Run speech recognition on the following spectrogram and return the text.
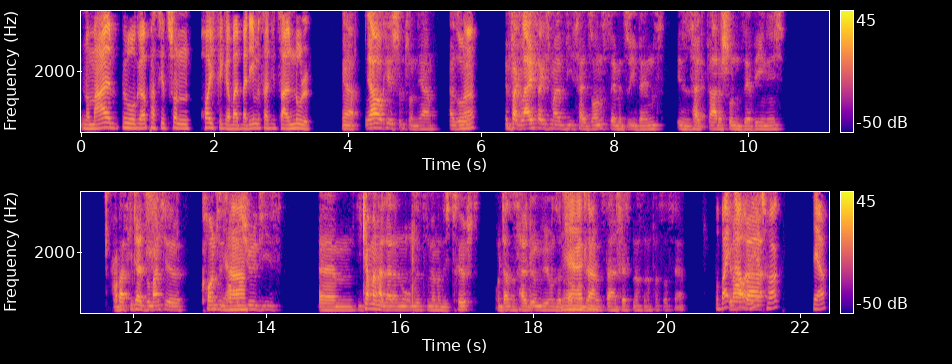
normalen Bürger passiert schon häufiger, weil bei dem ist halt die Zahl null. Ja, ja, okay, stimmt schon, ja. Also ja. im Vergleich, sag ich mal, wie es halt sonst wäre mit so Events, ist es halt gerade schon sehr wenig. Aber es gibt halt so manche Content Opportunities, ja. ähm, die kann man halt leider nur umsetzen, wenn man sich trifft. Und das ist halt irgendwie unser Job, ja, und wenn wir uns da halt testen lassen, dann passt das ja. Wobei, genau, aber, aber Talk, ja.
